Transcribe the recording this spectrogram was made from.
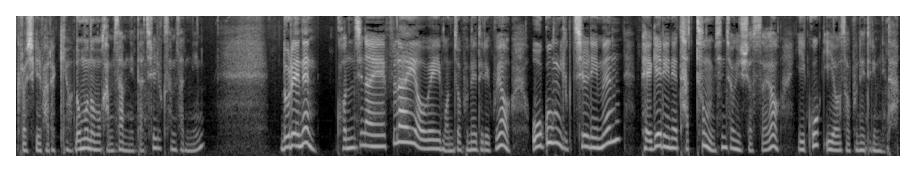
그러시길 바랄게요. 너무너무 감사합니다. 7634님. 노래는 권진아의 Fly Away 먼저 보내드리고요. 5067님은 백예린의 다툼 신청해 주셨어요. 이 곡 이어서 보내드립니다.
